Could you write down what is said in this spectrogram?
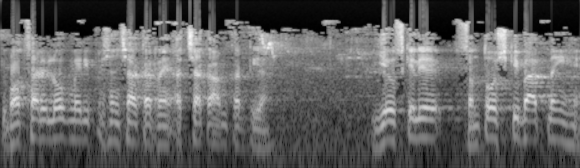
कि बहुत सारे लोग मेरी प्रशंसा कर रहे हैं अच्छा काम कर दिया। ये उसके लिए संतोष की बात नहीं है।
